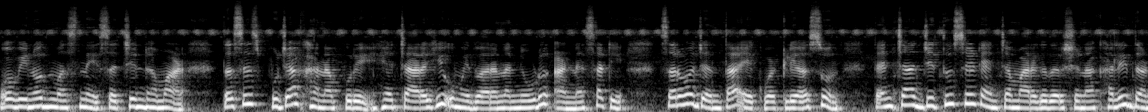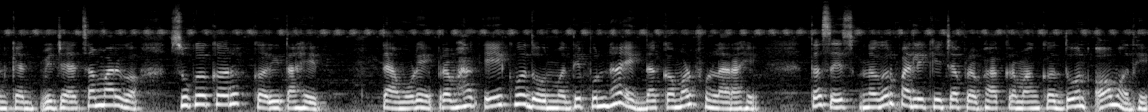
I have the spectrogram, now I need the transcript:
व विनोद मसने सचिन ढमाळ तसेच पूजा खानापुरे ह्या चारही उमेदवारांना निवडून आणण्यासाठी सर्व जनता एकवटली असून त्यांच्या जितू सेठ यांच्या मार्गदर्शनाखाली दणक्यात विजयाचा मार्ग सुखकर करीत आहेत. त्यामुळे प्रभाग एक व दोनमध्ये पुन्हा एकदा कमळ फुलणार आहे. तसेच नगरपालिकेच्या प्रभाग क्रमांक दोन अमध्ये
